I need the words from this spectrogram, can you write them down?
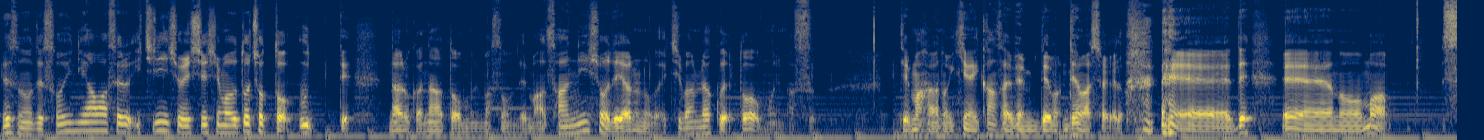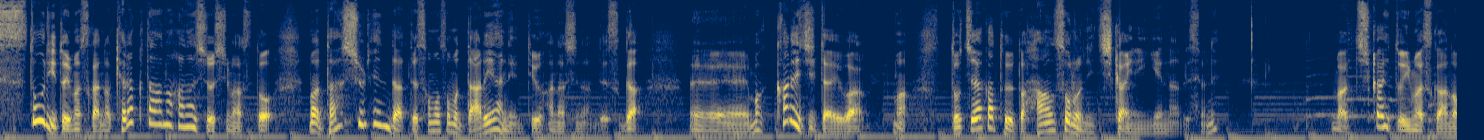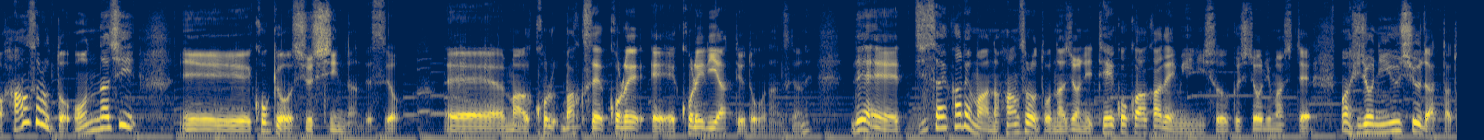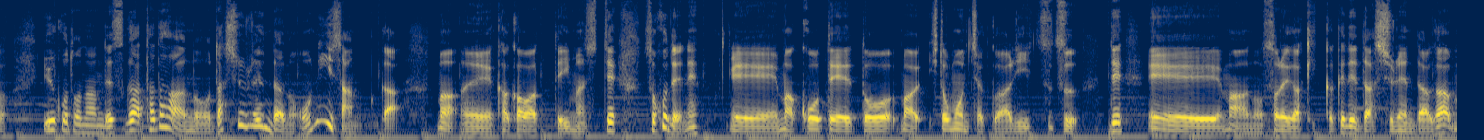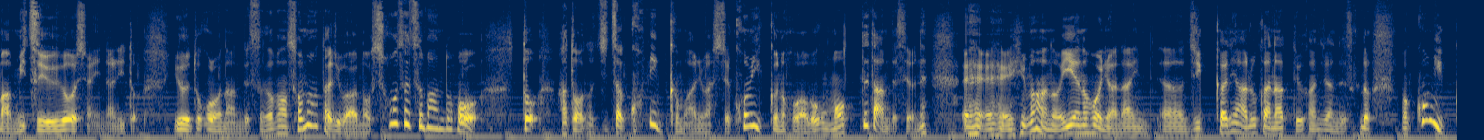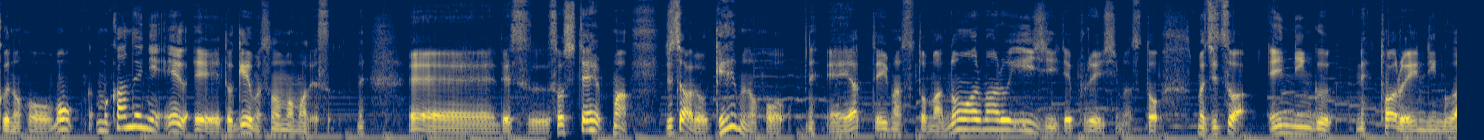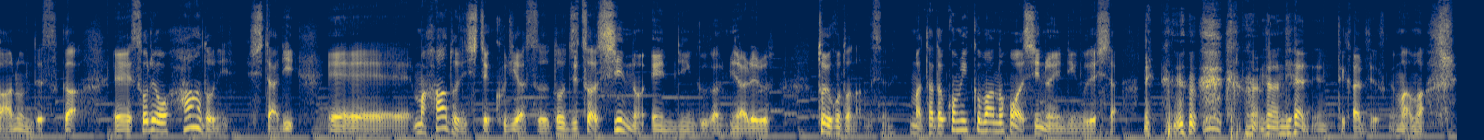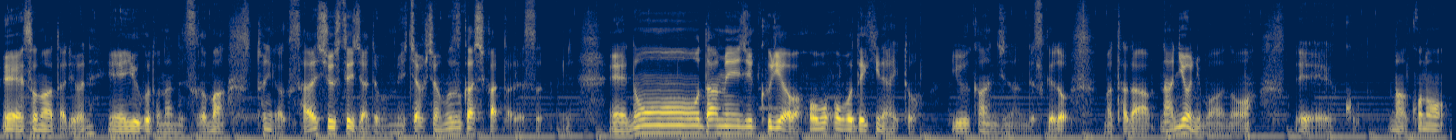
ですので、それに合わせる一人称にしてしまうと、ちょっと、うってなるかなとは思いますので、まあ、三人称でやるのが一番楽だとは思います。で、まあ、あの、いきなり関西弁出ま出ましたけど、えーで、えーあの、まあ、ストーリーといいますか、あの、キャラクターの話をしますと、まあ、ダッシュレンダーってそもそも誰やねんっていう話なんですが、えーまあ、彼自体は、まあ、どちらかというと、ハンソロに近い人間なんですよね。まあ、近いと言いますか、あの、ハンソロと同じ、えー、故郷出身なんですよ。えー、まあ、コル惑星コレ、えー、コレリアっていうとこなんですけどね。で、えー実際彼もあの、ハンソロと同じように帝国アカデミーに所属しておりまして、まあ、非常に優秀だったということなんですが、ただ、あの、ダッシュレンダーのお兄さんが、まあ、えー関わっていまして、そこでね、えーまあ、皇帝と、まあ、一悶着ありつつ、で、えーまあ、あの、それがきっかけでダッシュレンダーが、まあ、密輸業者になりというところなんですが、まあ、そのあたりは、あの、小説版の方と、あと、あの、実はコミックもありまして、コミックの方は僕持ってたんですよね。えー今、あの、家の方にはないん、実家にあるかなっていう感じなんですけど、まあ、コミックの方も、もう完全に、えーえーと、ゲームそのままです。ね。えーです。そして、まあ、実はあの、ゲームの方、ね、えーやっていますと、まあ、ノーマルイージーでプレイしますと、まあ、実はエンディング、ね、とあるエンディングがあるんですが、えーそれをハードにしたり、えーまあ、ハードにしてクリアすると、実は真のエンディングが見られる。ということなんですよね。まあ、ただコミック版の方は真のエンディングでした。ね。なんでやねんって感じですけど、まあまあ、えーそのあたりはね、えーいうことなんですが、まあ、とにかく最終ステージはでもめちゃくちゃ難しかったです。えーノーダメージクリアはほぼほぼできないと。いう感じなんですけど、まあ、ただ、何よりもあの、えーまあ、この、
